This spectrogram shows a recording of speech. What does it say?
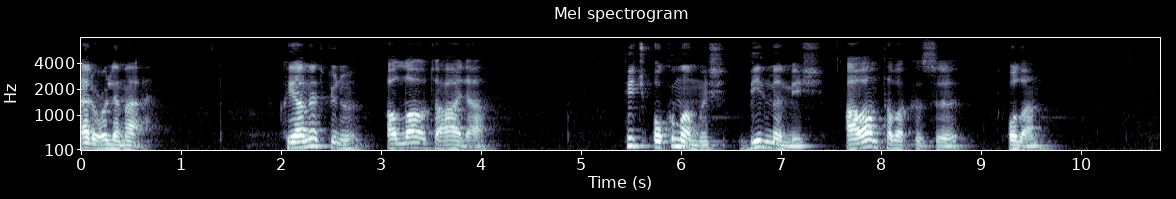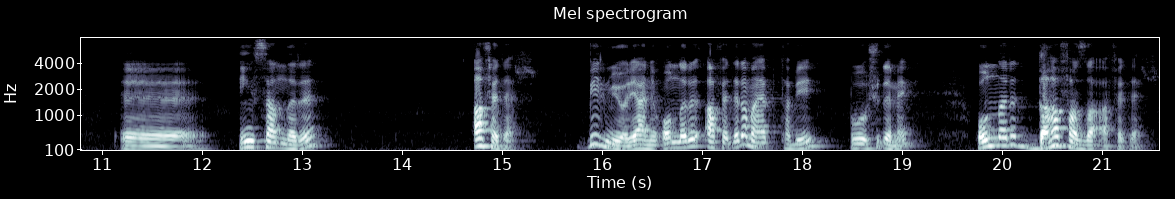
el ulema. Kıyamet günü Allahu Teala hiç okumamış, bilmemiş, avam tabakası olan e, insanları affeder Bilmiyor yani onları affeder ama hep tabii bu şu demek. Onları daha fazla affeder.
